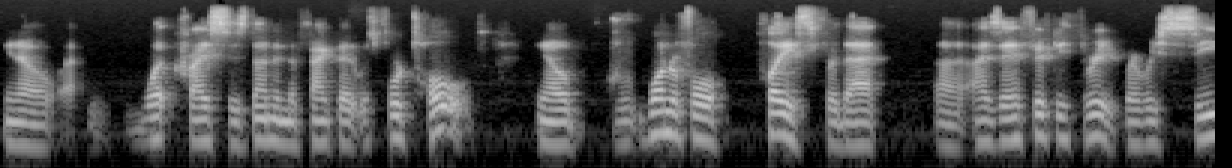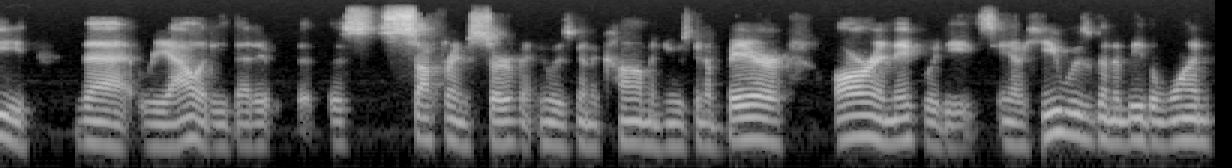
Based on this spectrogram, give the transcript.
you know what Christ has done and the fact that it was foretold. You know, wonderful place for that uh, Isaiah 53, where we see that reality that it that this suffering servant who is going to come and he was going to bear our iniquities. You know, he was going to be the one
